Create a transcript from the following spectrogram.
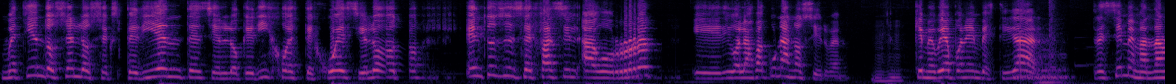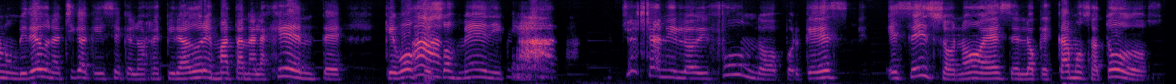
metiéndose en los expedientes y en lo que dijo este juez y el otro. Entonces es fácil, hago y digo, las vacunas no sirven. Que me voy a poner a investigar. Recién me mandaron un video de una chica que dice que los respiradores matan a la gente, que vos que ah. sos médico. Yo ya ni lo difundo porque es es eso, ¿no? Es lo que escamos a todos.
